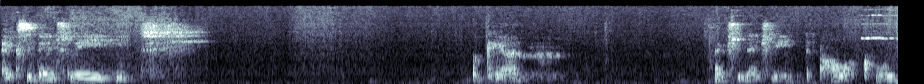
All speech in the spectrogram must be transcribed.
accidentally hit. Okay, I'm accidentally hit the power cord.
